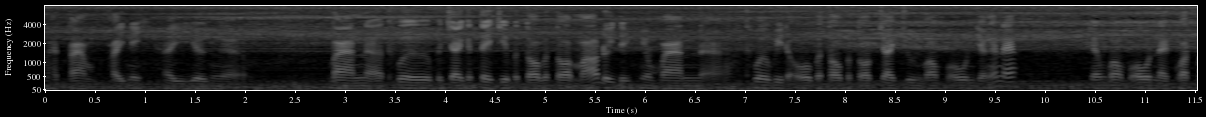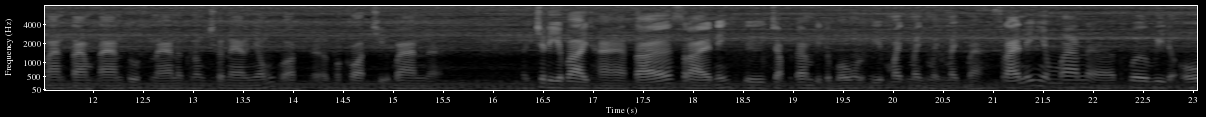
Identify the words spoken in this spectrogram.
មហត្តា20នេះហើយយើងបានធ្វើបច្ចេកទេសជាបន្តបន្តមកដោយដែលខ្ញុំបានធ្វើវីដេអូបន្តបន្តចែកជូនបងប្អូនអញ្ចឹងណា ចឹងបងប្អូនដែលគាត់បានតាមដានទស្សនានៅក្នុង channel ខ្ញុំគាត់ប្រកាសជាបានជ្រាបហើយថាតើស្រែនេះគឺចាប់តាមពីដំបូងរបៀបម៉េចម៉េចម៉េចម៉េចបាទស្រែនេះខ្ញុំបានធ្វើវីដេអូ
